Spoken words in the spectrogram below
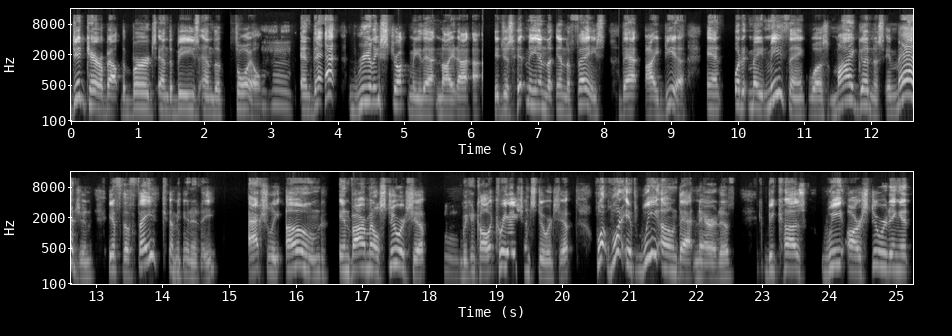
did care about the birds and the bees and the soil. Mm-hmm. And that really struck me that night. I, I, it just hit me in the in the face that idea. And what it made me think was, my goodness, imagine if the faith community actually owned environmental stewardship mm. we can call it creation stewardship what what if we owned that narrative because we are stewarding it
